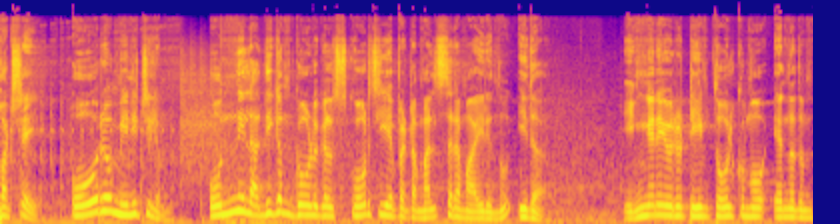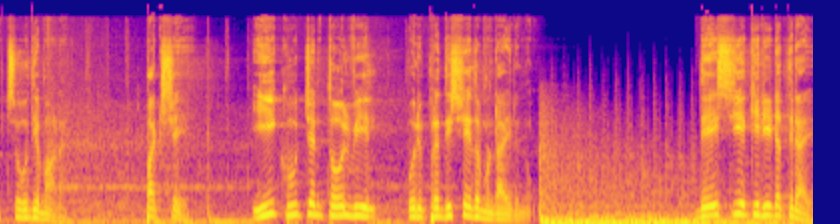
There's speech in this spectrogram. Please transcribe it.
പക്ഷേ ഓരോ മിനിറ്റിലും ഒന്നിലധികം ഗോളുകൾ സ്കോർ ചെയ്യപ്പെട്ട മത്സരമായിരുന്നു ഇത്. ഇങ്ങനെയൊരു ടീം തോൽക്കുമോ എന്നതും ചോദ്യമാണ്. പക്ഷേ ഈ കൂറ്റൻ തോൽവിയിൽ ഒരു പ്രതിഷേധമുണ്ടായിരുന്നു. ദേശീയ കിരീടത്തിനായി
